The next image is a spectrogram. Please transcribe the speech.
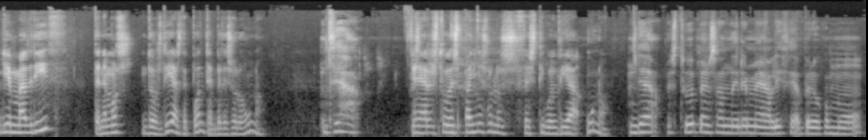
Y en Madrid tenemos dos días de puente en vez de solo uno. ya, En el resto de España solo es festivo el día 1. Ya, estuve pensando en irme a Galicia, pero como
